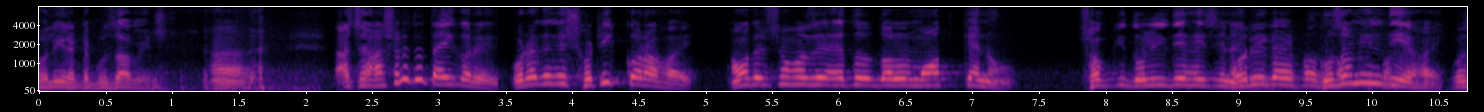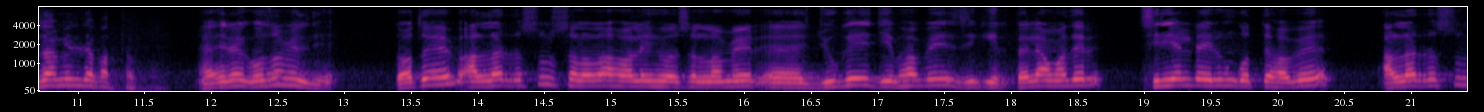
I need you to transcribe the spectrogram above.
দলিল একটা গুজামিল। হ্যাঁ। আচ্ছা আসলে তো তাই করে। ওটাকে যে সঠিক করা হয় আমাদের সমাজে এত দল মত কেন? সব কি দলিল দিয়ে হয়েছে না গোজামিল দিয়ে হয়। গোজামিল যে পার্থক্য। হ্যাঁ, এটা গোজামিল দিয়ে। ততএব আল্লাহর রসুল সাল্লাহ আলহি আসাল্লামের যুগে যেভাবে জিকির তাহলে আমাদের সিরিয়ালটা এরকম করতে হবে আল্লাহর রসুল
